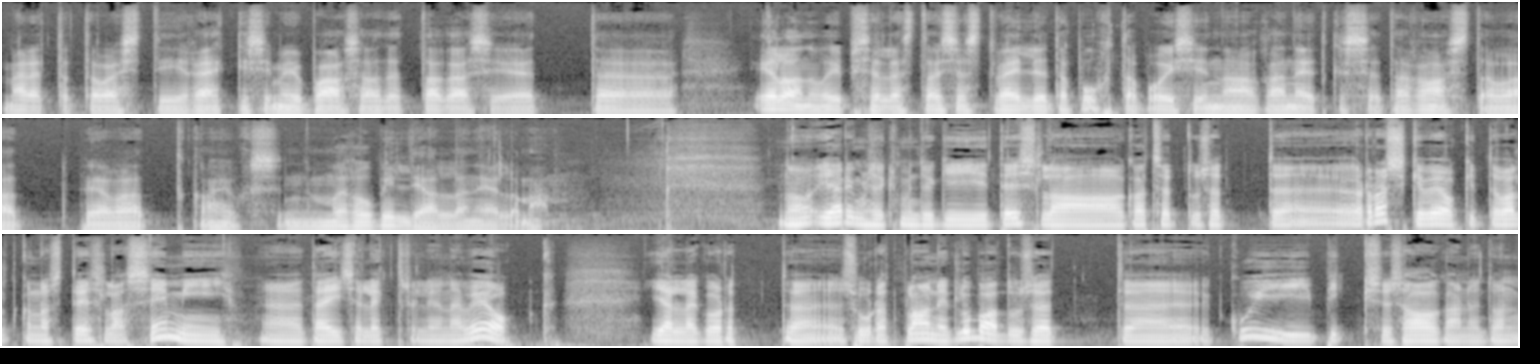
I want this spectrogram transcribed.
mäletatavasti rääkisime ju paar saadet tagasi, et äh, Elon võib sellest asjast väljuda puhta poisina, aga need, kes seda rahastavad, peavad kahjuks mõru pilli alla neelama no järgmiseks muidugi Tesla katsetused äh, raskeveokite valdkonnas, Tesla Semi, äh, täiselektriline veok, jälle kord suured plaanid, lubadused, kui pikk see saaga nüüd on,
